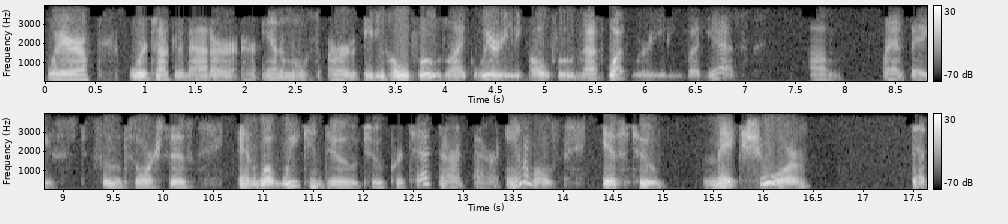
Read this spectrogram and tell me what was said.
where we're talking about our, our animals are eating whole food, like we're eating whole food, not what we're eating, but yes, um, plant-based food sources. And what we can do to protect our, our animals is to make sure that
